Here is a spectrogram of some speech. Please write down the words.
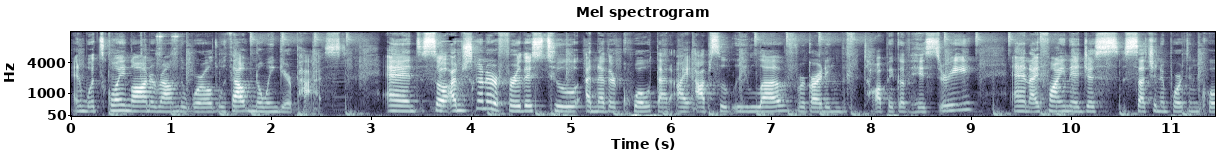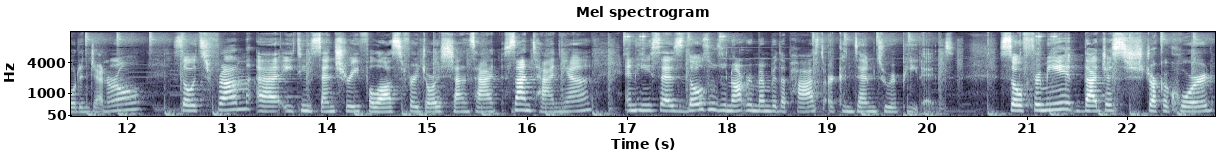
and what's going on around the world without knowing your past. And so I'm just going to refer this to another quote that I absolutely love regarding the topic of history. And I find it just such an important quote in general. So it's from uh, 18th century philosopher George Santayana. And he says, Those who do not remember the past are condemned to repeat it. So for me, that just struck a chord.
